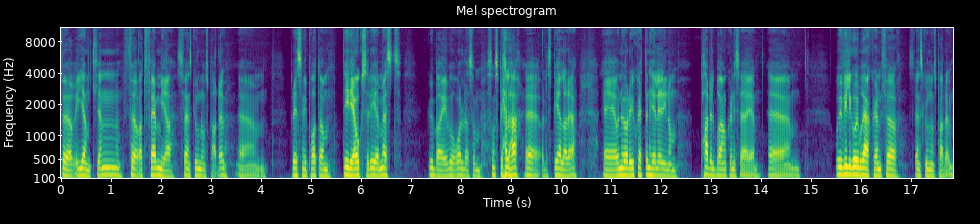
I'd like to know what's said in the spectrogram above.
för egentligen för att främja svensk ungdomspaddel. Ehm, för det som vi pratade om tidigare också, det är mest gubbar i vår ålder som, som spelar, eh, eller spelade. Eh, och nu har det ju skett en hel del inom paddelbranschen i Sverige. Ehm, och vi ville gå i bräschen för svensk ungdomspaddel,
